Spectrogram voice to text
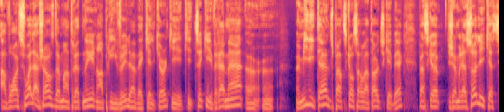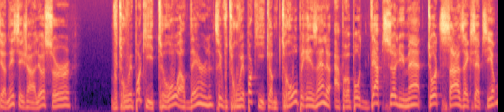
avoir soit la chance de m'entretenir en privé là, avec quelqu'un qui, qui, qui est vraiment un, militant du Parti conservateur du Québec, parce que j'aimerais ça les questionner, ces gens-là, sur... Vous trouvez pas qu'il est trop out there? Là? Tu sais, Vous trouvez pas qu'il est comme trop présent là, à propos d'absolument tout, sans exception?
